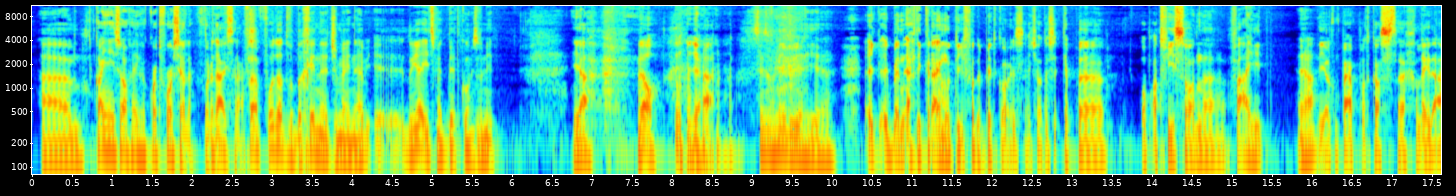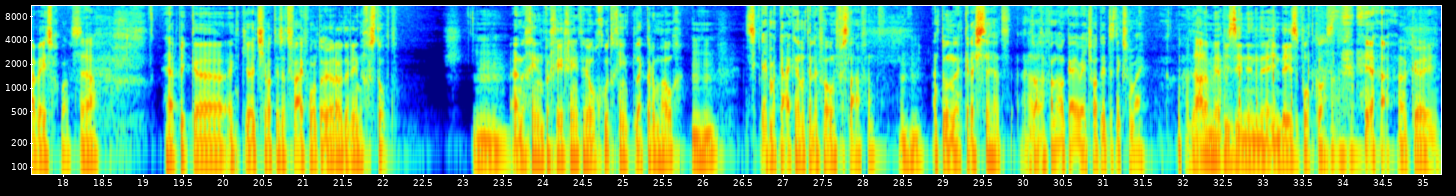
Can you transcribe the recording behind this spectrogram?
Ehm, kan je jezelf even kort voorstellen voor de luisteraars? Vo- Voordat we beginnen, Jermaine, heb je, eh, doe jij iets met bitcoins of niet? Ja, Wel. ja. Sinds wanneer doe jij... eh, Ik, ik ben echt die krijmotief van de bitcoins. Weet je wel. Dus ik heb op advies van eh Fahid, ja? die ook een paar podcasts eh, geleden aanwezig was, Ja. heb ik eh, een keertje, wat is het, 500 euro erin gestopt. Mm. En dan ging in het begin ging het heel goed, ging het lekker omhoog. Mhm. Dus ik bleef maar kijken naar mijn telefoon, verslavend. Mhm. En toen eh, crashte het. En toen dacht ik van, oké, weet je wat, dit is niks voor mij. Maar daarom heb je zin in, in deze podcast. ja, Oké.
